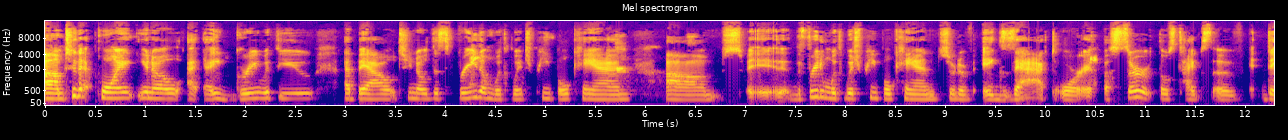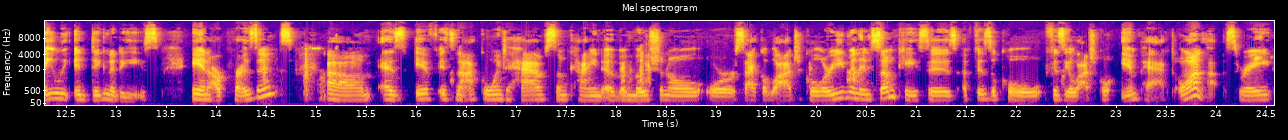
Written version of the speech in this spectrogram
Um, to that point, you know, I, I, agree with you about, you know, this freedom with which people can, um, eh, the freedom with which people can sort of exact or assert those types of daily indignities in our presence, um, as if it's not going to have some kind of emotional or psychological, or even in some cases, a physical, physiological impact on us, right?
